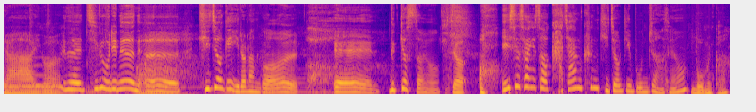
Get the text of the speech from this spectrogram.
야, 이거. 네, 지금 우리는, 어, 기적이 일어난 걸, 예, 느꼈어요. 진짜, 어, 이 세상에서 가장 큰 기적이 뭔지 아세요? 뭡니까?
